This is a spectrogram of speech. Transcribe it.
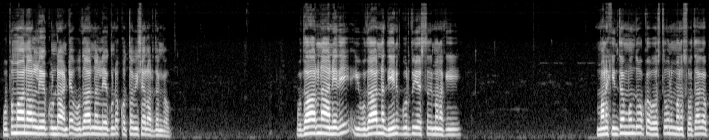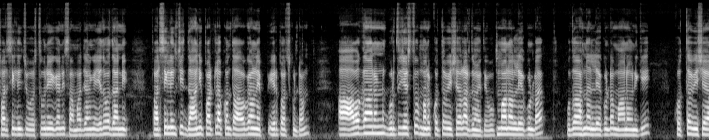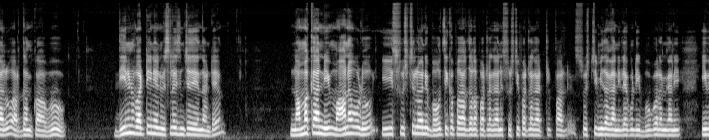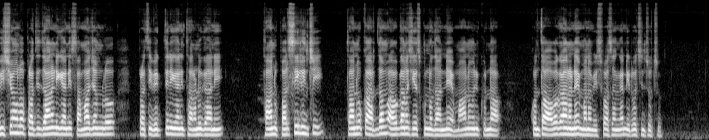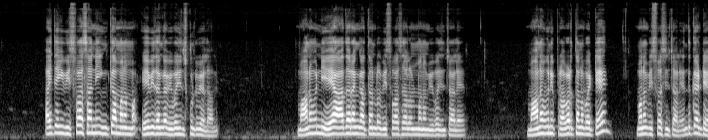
ఉపమానాలు లేకుండా అంటే ఉదాహరణలు లేకుండా కొత్త విషయాలు అర్థం కావు. ఉదాహరణ అనేది ఈ ఉదాహరణ దేనికి గుర్తు చేస్తుంది మనకి? మనకి ఇంతకుముందు ఒక వస్తువును మన స్వతహాగా పరిశీలించి వస్తువునే కానీ సమాజంగా ఏదో దాన్ని పరిశీలించి దాని పట్ల కొంత అవగాహన ఏర్పరచుకుంటాం. ఆ అవగాహనను గుర్తు చేస్తూ మనకు కొత్త విషయాలు అర్థమవుతాయి. ఉపమానాలు లేకుండా ఉదాహరణలు లేకుండా మానవునికి కొత్త విషయాలు అర్థం కావు. దీనిని బట్టి నేను విశ్లేషించేది ఏంటంటే నమ్మకాన్ని మానవుడు ఈ సృష్టిలోని భౌతిక పదార్థాల పట్ల కానీ సృష్టి పట్ల సృష్టి మీద కానీ లేకుంటే ఈ భూగోళం కానీ ఈ విషయంలో ప్రతి దానిని కానీ సమాజంలో ప్రతి వ్యక్తిని కానీ తనను కానీ తాను పరిశీలించి తాను ఒక అర్థం అవగాహన చేసుకున్న దాన్నే మానవునికున్న కొంత అవగాహననే మనం విశ్వాసంగా నిర్వచించవచ్చు. అయితే ఈ విశ్వాసాన్ని ఇంకా మనం ఏ విధంగా విభజించుకుంటూ వెళ్ళాలి? మానవుని ఏ ఆధారంగా అతనిలో విశ్వాసాలను మనం విభజించాలి? మానవుని ప్రవర్తన బట్టే మనం విశ్వసించాలి. ఎందుకంటే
